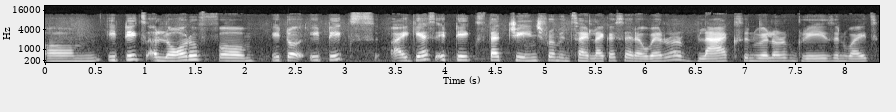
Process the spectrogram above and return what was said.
Um, it takes a lot of um, it. Uh, it takes, I guess, it takes that change from inside. Like I said, I wear a lot of blacks and wear a lot of grays and whites.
